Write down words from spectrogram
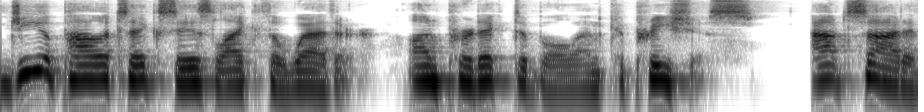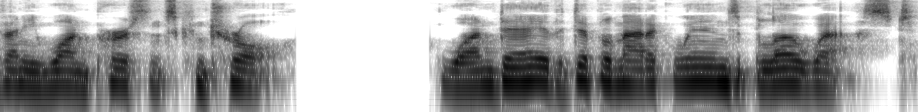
Geopolitics is like the weather, unpredictable and capricious, outside of any one person's control. One day the diplomatic winds blow west,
